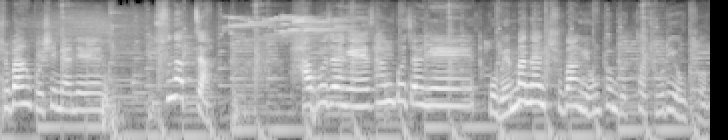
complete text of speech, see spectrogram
주방 보시면은 수납장, 하부장에 상부장에 뭐 웬만한 주방 용품부터 조리 용품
